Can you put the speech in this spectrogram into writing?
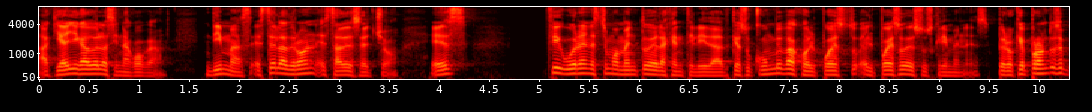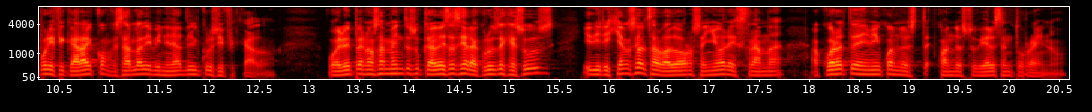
a que ha llegado la sinagoga. Dimas, este ladrón está deshecho. Es figura en este momento de la gentilidad, que sucumbe bajo el, puesto, el peso de sus crímenes, pero que pronto se purificará al confesar la divinidad del crucificado. Vuelve penosamente su cabeza hacia la cruz de Jesús y dirigiéndose al Salvador, Señor, exclama, acuérdate de mí cuando, cuando estuvieres en tu reino.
